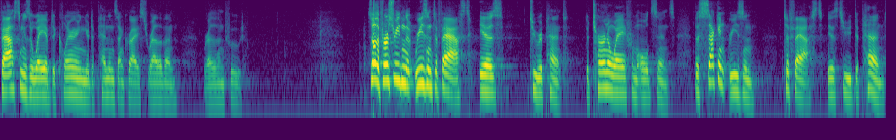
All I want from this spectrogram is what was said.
Fasting is a way of declaring your dependence on Christ rather than, rather than food. So, the first reason, reason to fast is to repent, to turn away from old sins. The second reason to fast is to depend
